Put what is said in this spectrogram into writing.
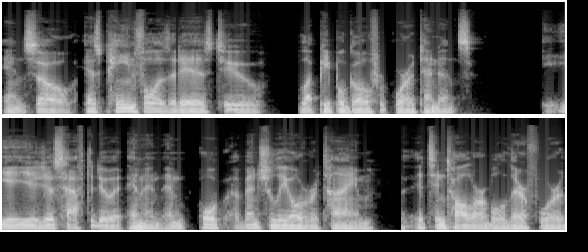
And so, as painful as it is to let people go for poor attendance, you, you just have to do it. And, and, and eventually over time, it's intolerable. Therefore,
